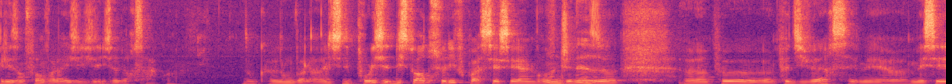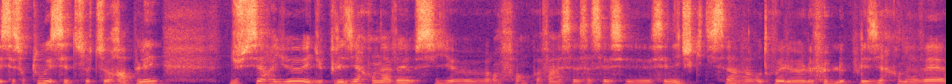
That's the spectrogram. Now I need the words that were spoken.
et, les enfants, voilà, ils, adorent ça. Donc, euh, donc, voilà, pour l'histoire de ce livre, c'est vraiment une genèse euh, un, peu, un peu diverse, mais, euh, c'est surtout essayer de se, rappeler du sérieux et du plaisir qu'on avait aussi euh, enfant. Quoi. Enfin, c'est Nietzsche qui dit ça, hein, retrouver le, plaisir qu'on avait,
